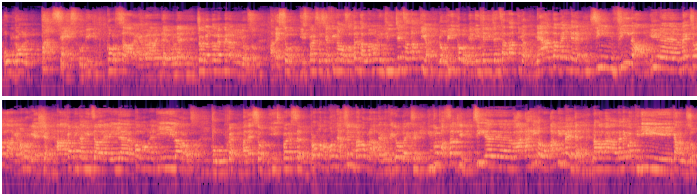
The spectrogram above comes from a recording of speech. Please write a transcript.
un gol pazzesco di Corsale che è veramente un giocatore meraviglioso. Adesso gli Spurs si affidano soltanto alla loro intelligenza tattica, lo piccolo che di intelligenza tattica ne ha da vendere, si infila in mezzo all'area ma non riesce a capitalizzare il pallone di La Rosa comunque adesso gli Spurs provano con le azioni manovrate mentre gli Blacks in due passaggi si eh, arrivano abilmente dalle parti di Caruso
